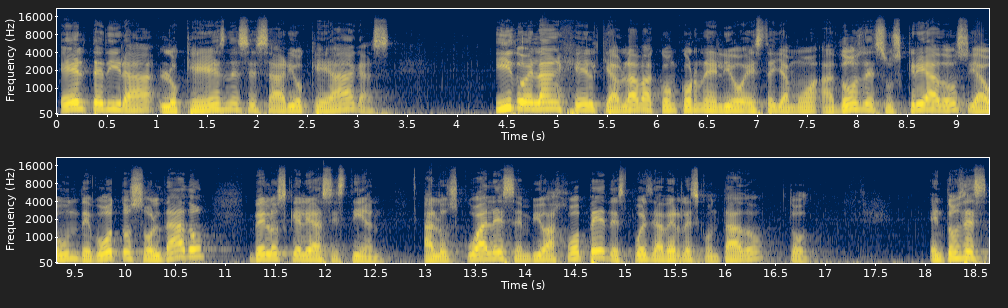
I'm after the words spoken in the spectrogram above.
Él te dirá lo que es necesario que hagas. Ido el ángel que hablaba con Cornelio, este llamó a dos de sus criados y a un devoto soldado de los que le asistían a los cuales envió a Jope después de haberles contado todo. Entonces,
